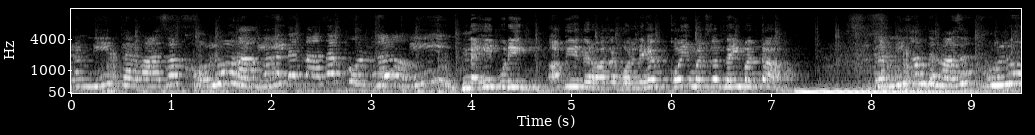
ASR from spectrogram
रमनीत दरवाज़ा खोलो दरवाज़ा खोल। नहीं पूरी अब ये दरवाज़ा खोलने का कोई मतलब नहीं बनता। रमनीत हम दरवाज़ा खोलो।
